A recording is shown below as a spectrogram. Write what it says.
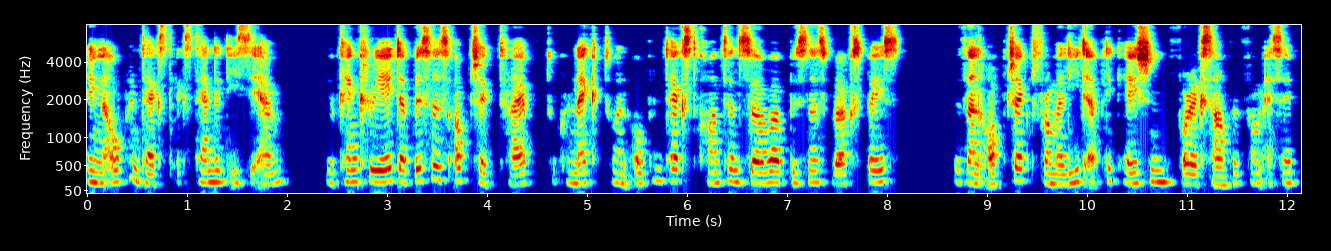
In OpenText Extended ECM, you can create a business object type to connect to an OpenText Content Server business workspace with an object from a lead application, for example from SAP.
